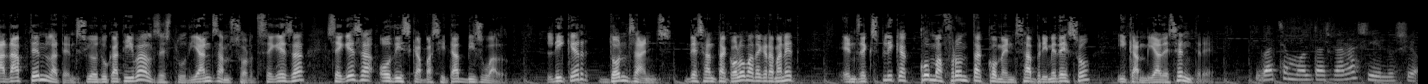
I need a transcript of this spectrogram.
adapten l'atenció educativa als estudiants amb sort ceguesa, ceguesa o discapacitat visual. L'Iker, d'11 anys, de Santa Coloma de Gramenet, ens explica com afronta començar primer d'ESO i canviar de centre. Hi vaig amb moltes ganes i il·lusió,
